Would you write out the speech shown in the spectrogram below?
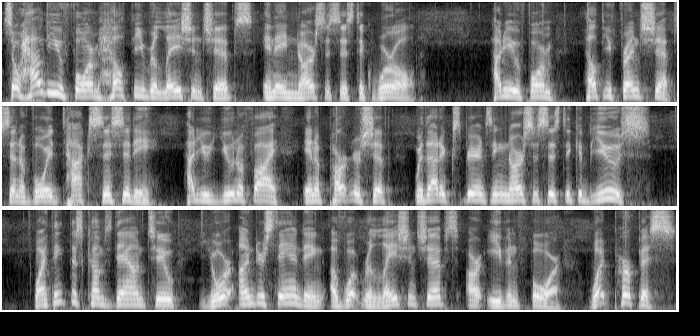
So, how do you form healthy relationships in a narcissistic world? How do you form healthy friendships and avoid toxicity? How do you unify in a partnership without experiencing narcissistic abuse? Well, I think this comes down to your understanding of what relationships are even for. What purpose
